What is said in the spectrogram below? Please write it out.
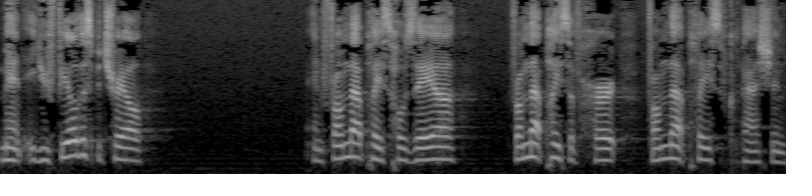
man, you feel this betrayal. And from that place, Hosea, from that place of hurt, from that place of compassion,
